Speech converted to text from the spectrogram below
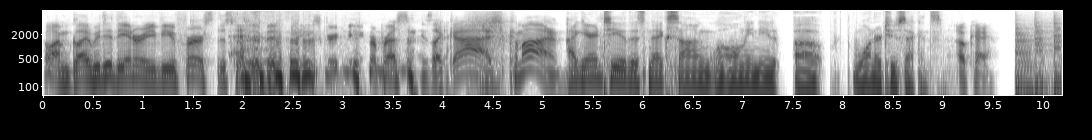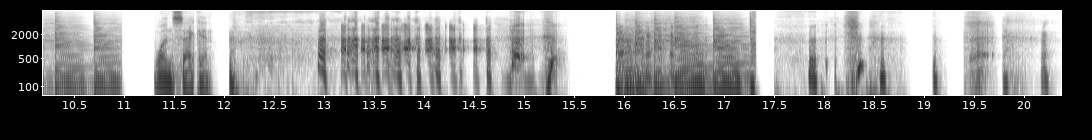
Oh, I'm glad we did the interview first. This would have been scrutiny for Preston. He's like, gosh, come on. I guarantee you this next song will only need uh, one or two seconds. Okay. One second.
